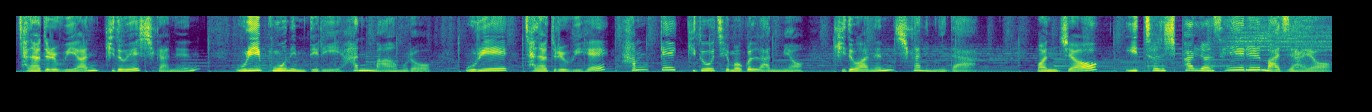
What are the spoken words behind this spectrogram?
자녀들을 위한 기도의 시간은 우리 부모님들이 한 마음으로 우리의 자녀들을 위해 함께 기도 제목을 나누며 기도하는 시간입니다. 먼저 2018년 새해를 맞이하여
